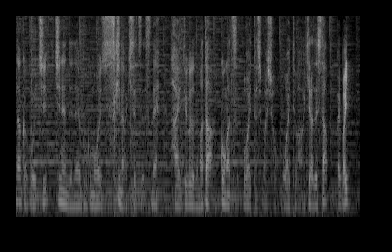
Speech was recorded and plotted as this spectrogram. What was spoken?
なんかこう 1, 1年でね僕も好きな季節ですね。はい。ということでまた5月お会いいたしましょう。お相手はキラでした。バイバイ。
